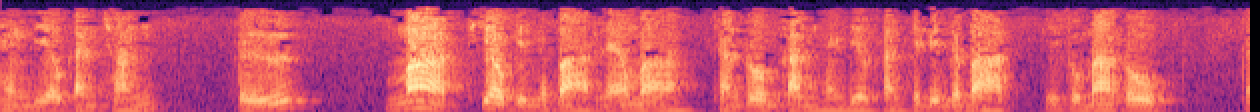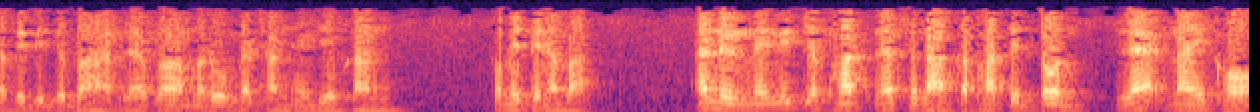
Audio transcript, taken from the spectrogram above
แห่งเดียวกันฉัน หรือมากเที่ยวบินทบาทแล้วมาฉันร่วมกันแห่งเดียวกันไปบินทบาทที่สูงมากรูป แต่ไปบินทบาทแล้วก็มารวมกันฉันแห่งเดียวกัน ก็ไม่เป็นอบัต อันหนึ่งในนิจพัฒและสลากพัฒเป็นต้น และในของ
